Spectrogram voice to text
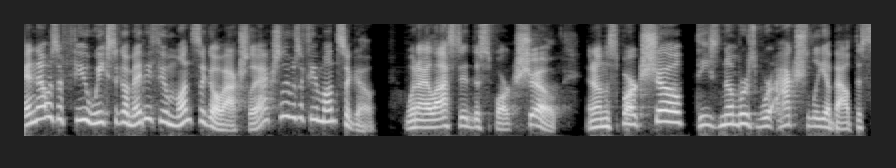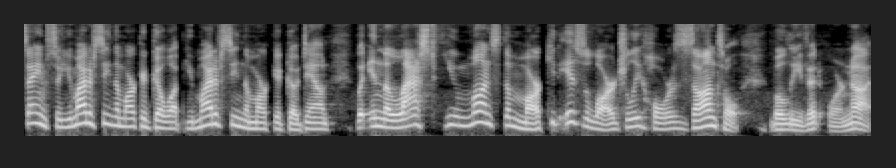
And that was a few weeks ago, maybe a few months ago actually. Actually, it was a few months ago when I last did the Spark show. And on the Spark show, these numbers were actually about the same. So you might have seen the market go up, you might have seen the market go down, but in the last few months, the market is largely horizontal, believe it or not.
